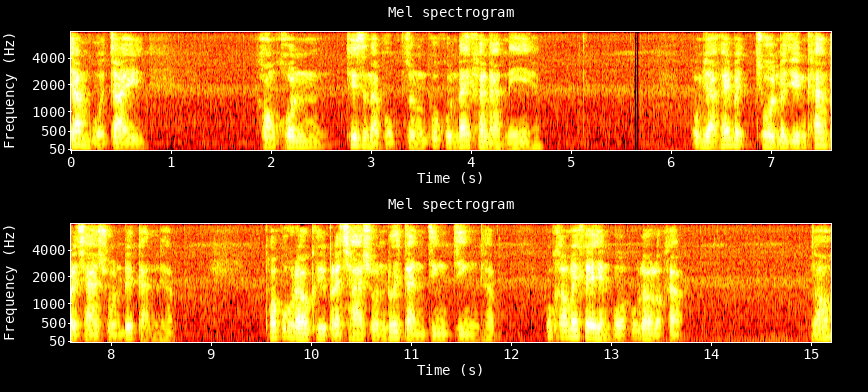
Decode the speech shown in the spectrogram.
ย่ำหัวใจของคนที่สนับสนุนพวกคุณได้ขนาดนี้ครับ ผมอยากให้มาชวนมายืนข้างประชาชนด้วยกันครับ เพราะพวกเราคือประชาชนด้วยกันจริง ๆ ครับ พวกเขาไม่เคยเห็นหัวพวกเราหรอกครับ เนาะ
